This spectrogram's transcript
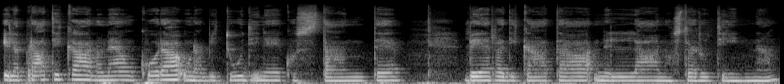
e la pratica non è ancora un'abitudine costante, ben radicata nella nostra routine,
